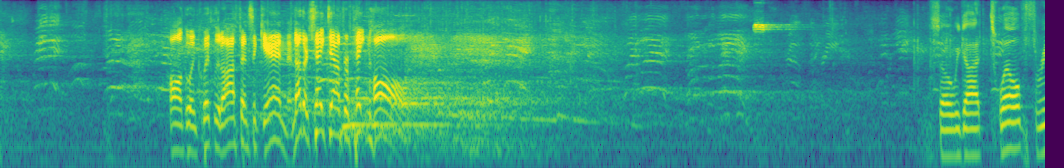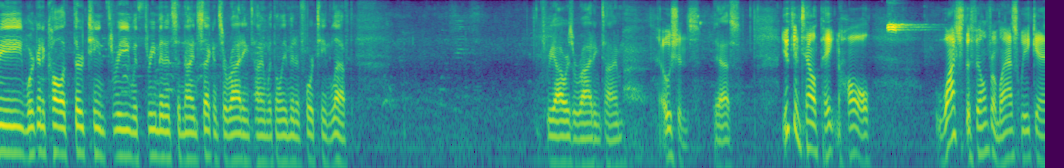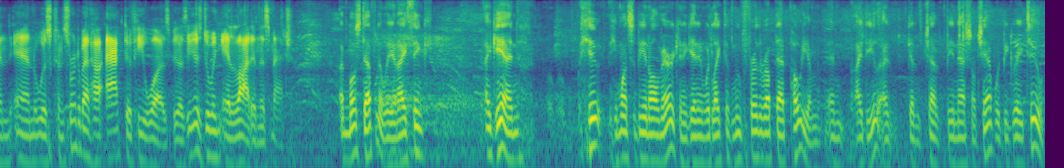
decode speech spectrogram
Hall going quickly to offense again. Another takedown for Peyton Hall. So we got 12-3. We're going to call it 13-3 with 3 minutes and 9 seconds of riding time with only a minute 14 left. Three hours of riding time. Oceans. Yes. You can tell Peyton Hall watched the film from last weekend and was concerned about how active he was because he is doing a lot in this match. Uh, most definitely. And I think, again, he, he wants to be an All-American again and would like to move further up that podium. And ideally, I'd get to be a national champ would be great too.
